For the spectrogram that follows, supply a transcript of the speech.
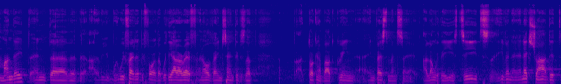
mandate. And uh, the, the, uh, we've heard it before that with the RRF and all the incentives that uh, talking about green investments uh, along with the ESG, it's even an extra added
